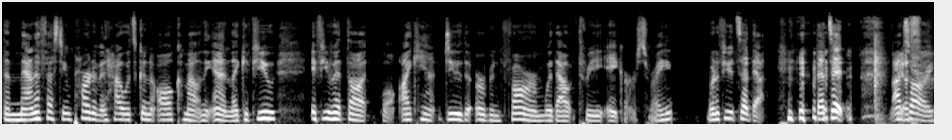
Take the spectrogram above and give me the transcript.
The manifesting part of it, how it's going to all come out in the end. Like if you, if you had thought, well, I can't do the urban farm without three acres, right? What if you had said that? That's it. I'm Yes. sorry.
